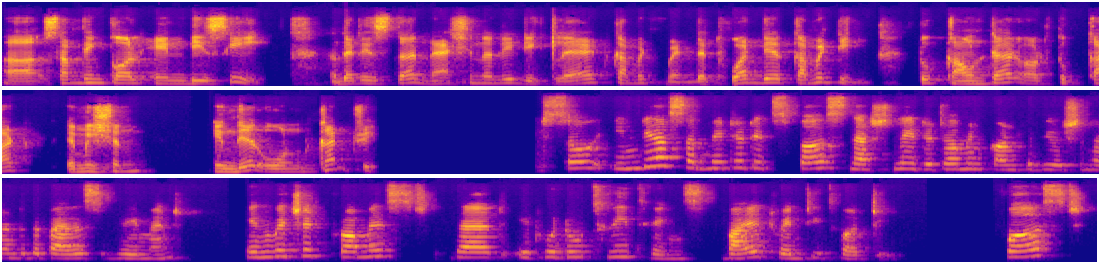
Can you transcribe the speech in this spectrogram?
uh, something called NDC, that is the nationally declared commitment, that what they're committing to counter or to cut emission in their own country. So, India submitted its first nationally determined contribution under the Paris Agreement, in which it promised that it would do three things by 2030. First,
